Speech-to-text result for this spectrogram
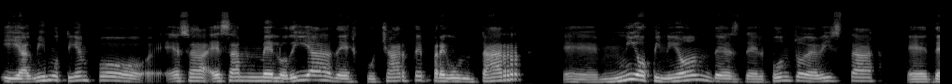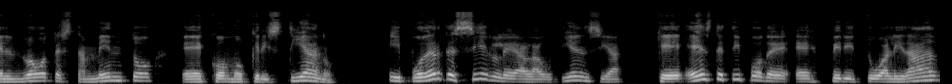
y al mismo tiempo esa, esa melodía de escucharte preguntar eh, mi opinión desde el punto de vista eh, del Nuevo Testamento eh, como cristiano y poder decirle a la audiencia que este tipo de espiritualidad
